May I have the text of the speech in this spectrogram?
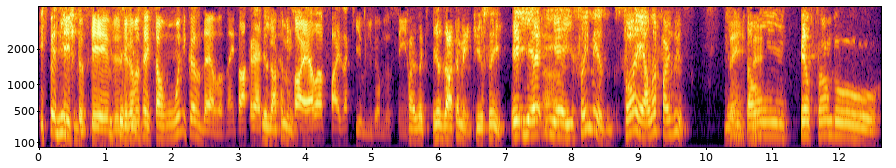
específicas, que, específicas. digamos assim, são únicas delas, né? Então a creatina, exatamente. só ela faz aquilo, digamos assim. Faz aqui, exatamente, isso aí. E, e, é, ah. e, é, isso aí mesmo, só ela faz isso. Né? Sim, então, sim. pensando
